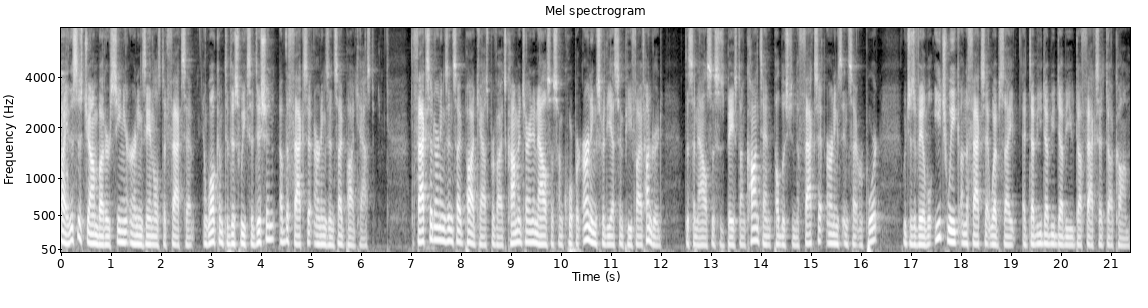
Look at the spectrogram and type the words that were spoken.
Hi, this is John Butters, Senior Earnings Analyst at FactSet, and welcome to this week's edition of the FactSet Earnings Insight Podcast. The FactSet Earnings Insight Podcast provides commentary and analysis on corporate earnings for the S&P 500. This analysis is based on content published in the FactSet Earnings Insight Report, which is available each week on the FactSet website at www.factset.com.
